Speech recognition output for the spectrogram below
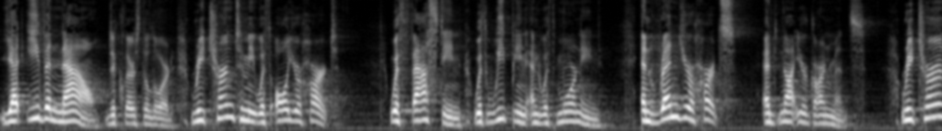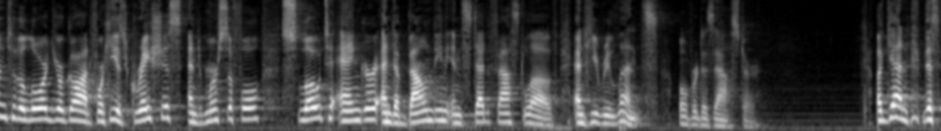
Yet even now, declares the Lord, return to me with all your heart, with fasting, with weeping, and with mourning, and rend your hearts and not your garments. Return to the Lord your God, for he is gracious and merciful, slow to anger, and abounding in steadfast love, and he relents over disaster. Again, this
